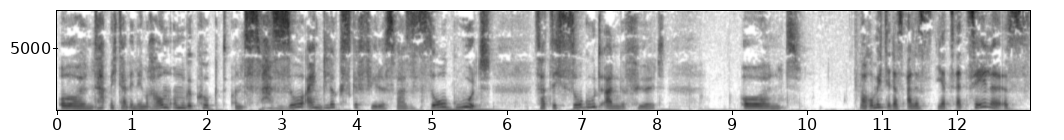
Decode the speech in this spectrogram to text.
und habe mich dann in dem Raum umgeguckt und es war so ein Glücksgefühl, es war so gut. Es hat sich so gut angefühlt. Und warum ich dir das alles jetzt erzähle, ist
